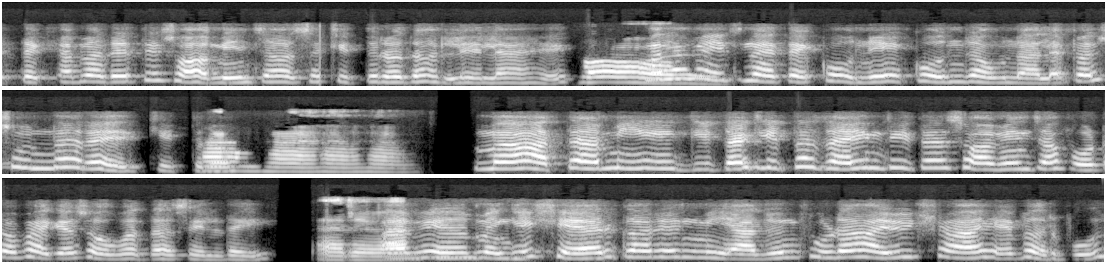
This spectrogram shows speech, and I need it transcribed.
त्याच्यामध्ये ते स्वामींचं असं चित्र धरलेलं आहे. मला माहीत नाही ते कोणी कोण जाऊन आलंय पण सुंदर आहे चित्र. मग आता मी जिथं जिथं जाईन तिथं स्वामींचा फोटो माझ्या सोबत असेल ताई. अरे वा. आम्ही म्हणजे शेअर करेन मी. अजून पुढं आयुष्य आहे भरपूर.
